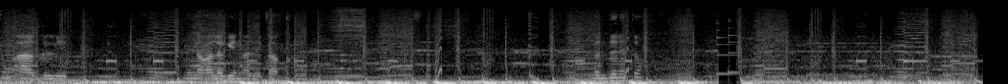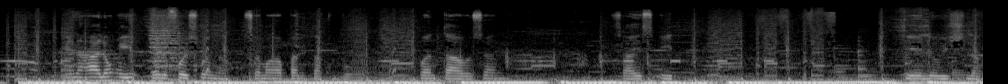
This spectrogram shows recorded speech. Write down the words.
Yung aglet nakalagay na likak ganda nito. May nahalong Air Force 1 no? sa mga pantakbo. 1,000 size 8 yellowish lang.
